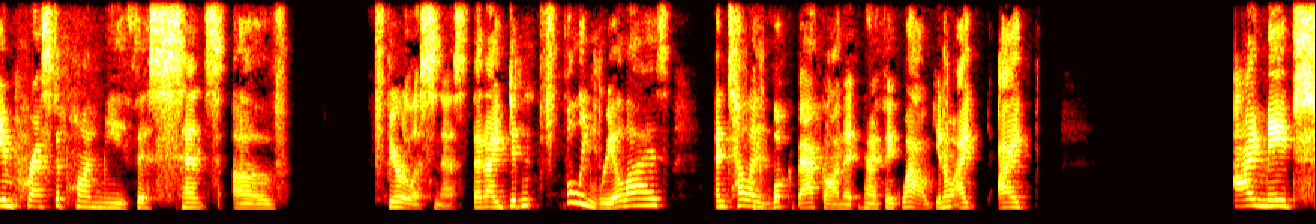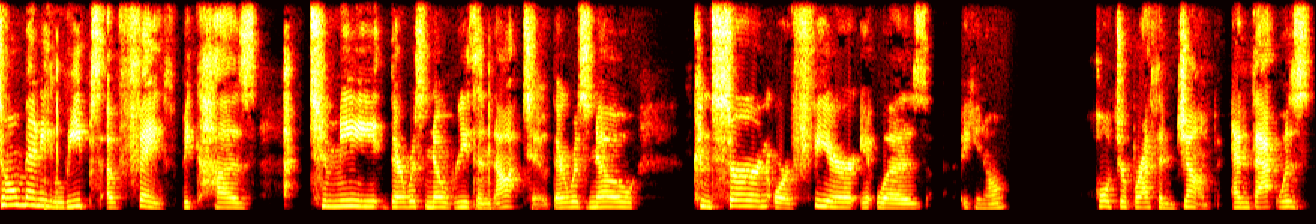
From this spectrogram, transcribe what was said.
impressed upon me this sense of fearlessness that I didn't fully realize until I look back on it and I think, wow, you know, I I I made so many leaps of faith because to me there was no reason not to. There was no concern or fear. It was, you know, hold your breath and jump. And that was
